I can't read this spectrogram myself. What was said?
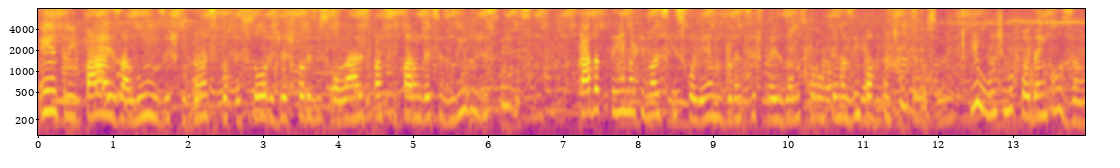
entre pais, alunos, estudantes, professores, gestores escolares, participaram desses lindos desfiles. Cada tema que nós escolhemos durante esses três anos foram temas importantíssimos. E o último foi da inclusão,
